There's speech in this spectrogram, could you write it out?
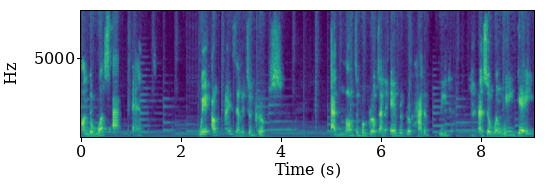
on the WhatsApp end, we organized them into groups. Had multiple groups, and every group had a leader. Mm. And so when we gave,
